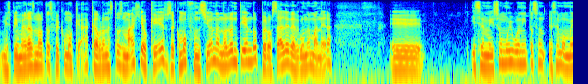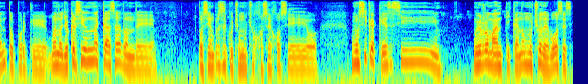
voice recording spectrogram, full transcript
mis primeras notas fue como que, ah, cabrón, esto es magia o qué es, o sea, cómo funciona, no lo entiendo, pero sale de alguna manera. Eh, y se me hizo muy bonito ese, momento porque, bueno, yo crecí en una casa donde pues siempre se escuchó mucho José José o música que es así muy romántica, ¿no? Mucho de voces,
